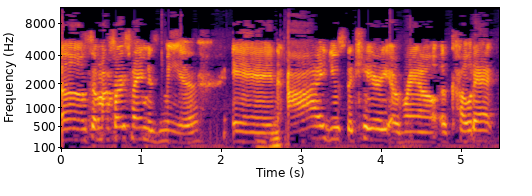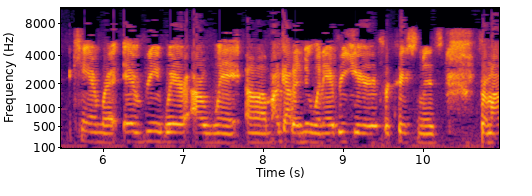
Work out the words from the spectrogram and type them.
Um, so my first name is Mia, and I used to carry around a Kodak camera everywhere I went. Um, I got a new one every year for Christmas from my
